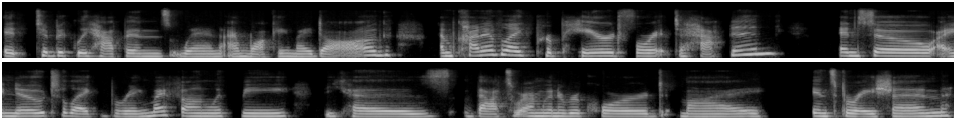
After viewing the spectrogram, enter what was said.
it typically happens when I'm walking my dog. I'm kind of like prepared for it to happen. And so I know to like bring my phone with me because that's where I'm going to record my inspiration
